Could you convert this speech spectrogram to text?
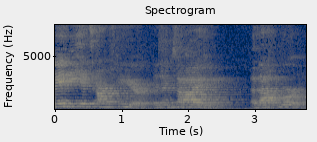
Maybe it's our fear and anxiety about work,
